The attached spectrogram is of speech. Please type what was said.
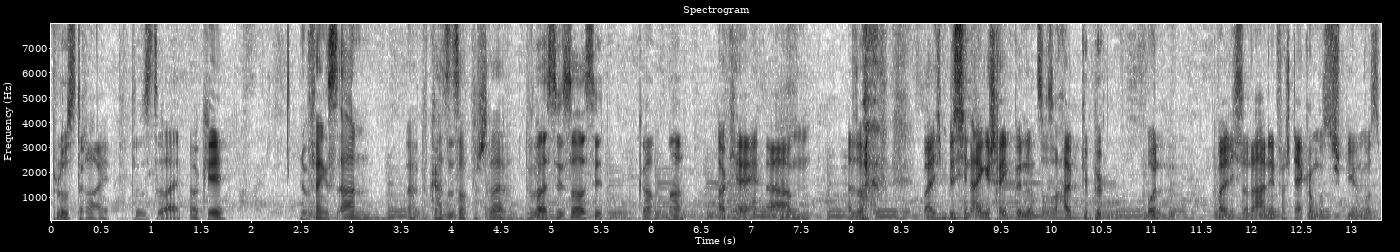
Plus drei. Plus drei. Okay. Du fängst an. Äh, Du kannst es auch beschreiben. Du weißt, wie es aussieht. Komm, mach. Okay, ähm, also, weil ich ein bisschen eingeschränkt bin und so, so halb gebückt unten, weil ich so nah an den Verstärker muss, spielen muss,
